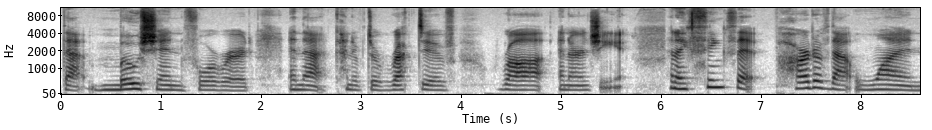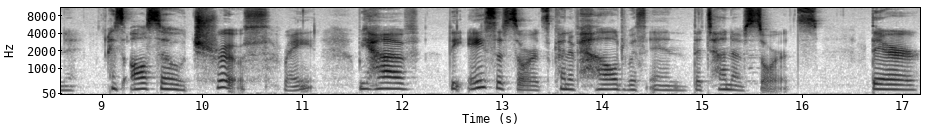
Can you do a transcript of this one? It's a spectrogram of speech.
that motion forward and that kind of directive raw energy. And I think that part of that one is also truth, right? We have the Ace of Swords kind of held within the Ten of Swords. They're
